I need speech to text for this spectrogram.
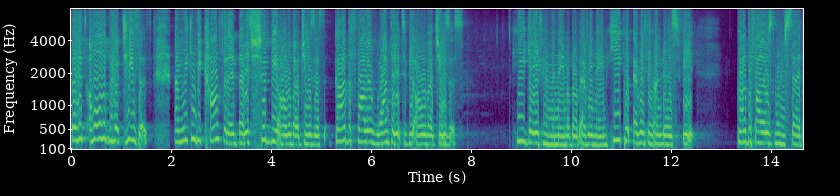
but it's all about Jesus. And we can be confident that it should be all about Jesus. God the Father wanted it to be all about Jesus. He gave him the name above every name. He put everything under his feet. God the Father is the one who said,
